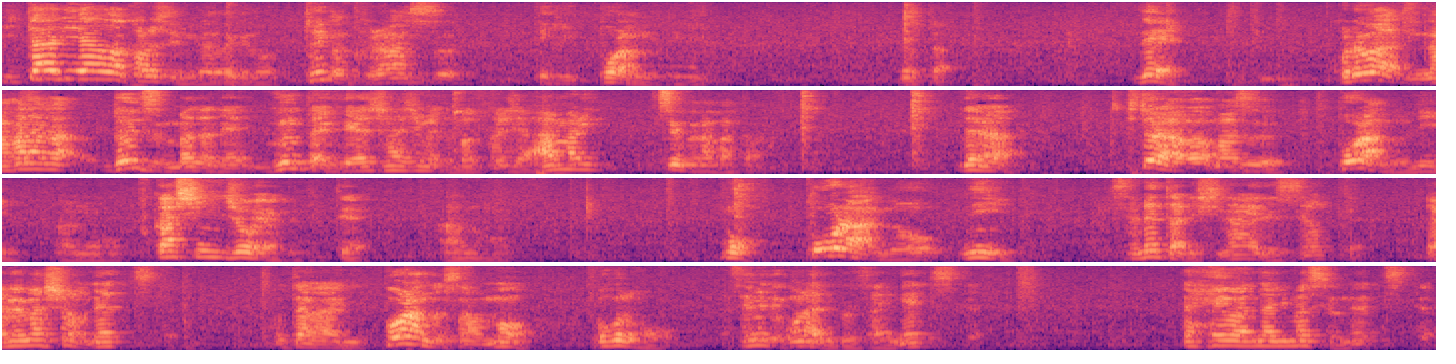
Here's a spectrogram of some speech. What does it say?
イタリアは彼女の味方だけどとにかくフランス敵ポーランド敵だった。でこれはなかなかドイツまだね軍隊増やし始めたばっかりじゃあんまり強くなかった。だからヒトラーはまずポーランドにあの不可侵条約って言ってあのもうポーランドに攻めたりしないですよって。やめましょうねっつって。お互いに。ポーランドさんも僕の方攻めてこないでくださいねっつって。で平和になりますよねっつって。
